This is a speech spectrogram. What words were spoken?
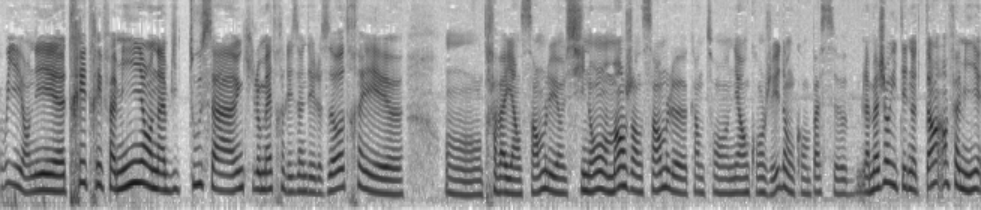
Oui, on est euh, très très famille, on habite tous à un kilomètre les uns des autres et euh, on travaille ensemble et sinon on mange ensemble quand on est en congé, donc on passe la majorité de notre temps en famille.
